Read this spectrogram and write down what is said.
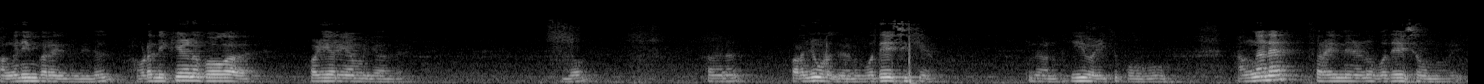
അങ്ങനെയും പറയുന്നത് ഇത് അവിടെ നിൽക്കുകയാണ് പോകാതെ. വഴിയറിയാൻ വയ്യാതെ. അപ്പോ അങ്ങനെ പറഞ്ഞു കൊടുക്കുകയാണ് ഉപദേശിക്കുകയാണ്. എന്താണ്? ഈ വഴിക്ക് പോകൂ. അങ്ങനെ പറയുന്നതിനാണ് ഉപദേശം എന്ന് പറയും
